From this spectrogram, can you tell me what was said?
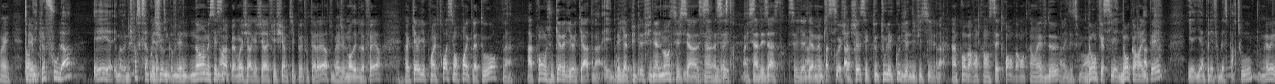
oui. tandis Mais- que le fou là est, est mauvais. Mais je pense que c'est un coup mais je- tactique en fait. mais non, mais c'est simple. Moi, j'ai réfléchi un petit peu tout à l'heure. Tu m'avais demandé de le faire. Euh, cavalier prend F3. Si on reprend avec la tour. Après on joue cavalier E4. Voilà, et donc, il y a et- plus de- et- finalement, c'est un, un désastre. Ouais, un désastre. Il n'y a, il y a Voilà, même donc pas de coup à hop. chercher. C'est que tous- les coups deviennent difficiles. Voilà. Après, on va rentrer en C3, on va rentrer en F2. Voilà, exactement. Donc, Ici, il une- donc en Hop. réalité, Il y, a, il y a un peu des faiblesses partout. mais oui.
